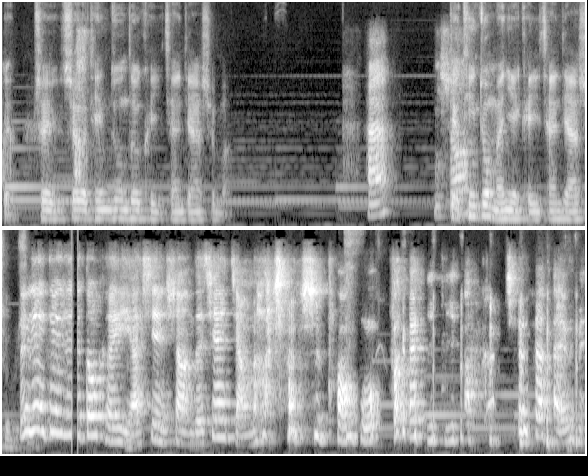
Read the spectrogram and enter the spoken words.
对，所以所有听众都可以参加是吗？啊？你说听众们也可以参加，是不是？对对对对，都可以啊，线上的。现在讲的好像是帮我办一样，真的还没。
